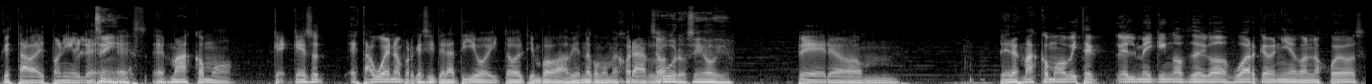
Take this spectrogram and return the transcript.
que estaba disponible. Sí. Es, es más como que, que eso está bueno porque es iterativo y todo el tiempo vas viendo cómo mejorarlo. Seguro, sí, obvio. Pero. mm, Pero es más como, ¿viste el making of the God of War que venía con los juegos?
